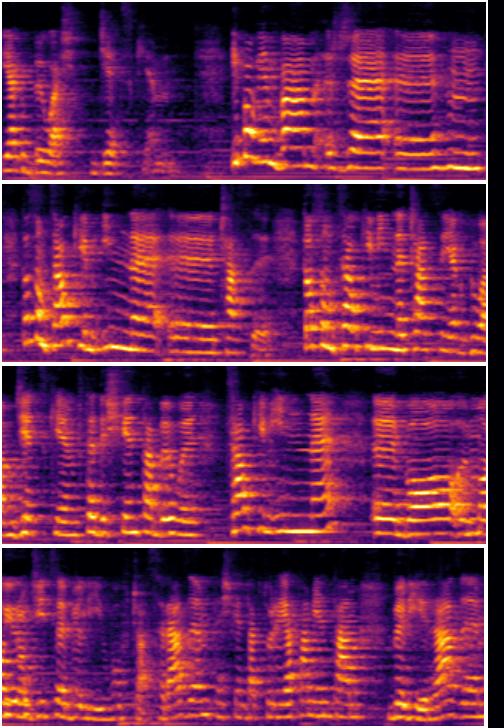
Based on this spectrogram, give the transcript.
jak byłaś dzieckiem? I powiem Wam, że hmm, to są całkiem inne e, czasy. To są całkiem inne czasy, jak byłam dzieckiem. Wtedy święta były całkiem inne bo moi rodzice byli wówczas razem. Te święta, które ja pamiętam, byli razem.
